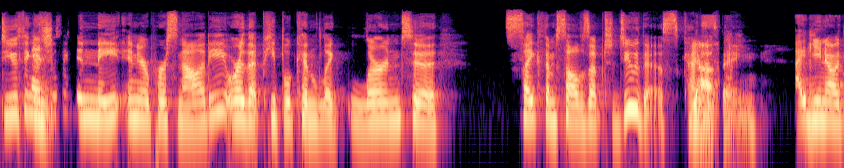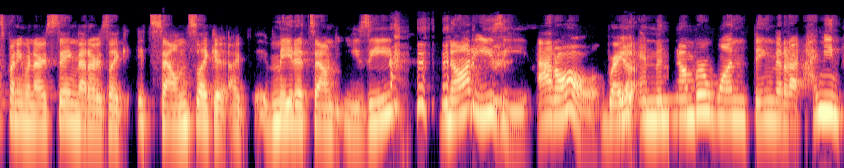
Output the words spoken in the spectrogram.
do you think and, it's just innate in your personality or that people can like learn to psych themselves up to do this kind yeah. of thing? I, you know, it's funny when I was saying that, I was like, it sounds like it, I it made it sound easy. Not easy at all. Right. Yeah. And the number one thing that I, I mean,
